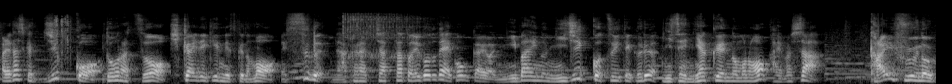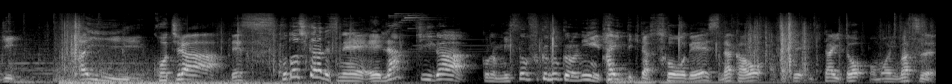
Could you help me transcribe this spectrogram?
あれ確か10個ドーナツを引き換えできるんですけども、すぐなくなっちゃったということで、今回は2倍の20個ついてくる2200円のものを買いました。開封の儀。はい、こちらです。今年からですね、えラッキーがこのミスト福袋に入ってきたそうです。中を開けていきたいと思います。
